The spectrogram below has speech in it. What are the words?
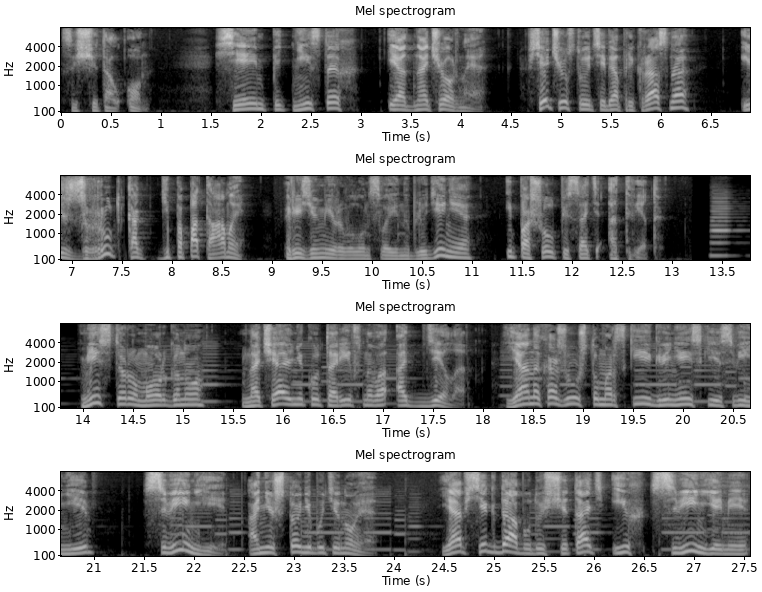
сосчитал он. Семь пятнистых и одна черная. Все чувствуют себя прекрасно и жрут, как гипопотамы. Резюмировал он свои наблюдения и пошел писать ответ. Мистеру Моргану, начальнику тарифного отдела. Я нахожу, что морские гвинейские свиньи – свиньи, а не что-нибудь иное. Я всегда буду считать их свиньями,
